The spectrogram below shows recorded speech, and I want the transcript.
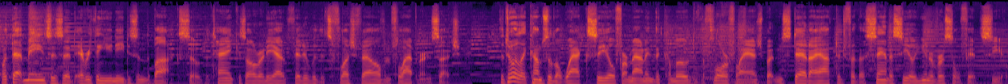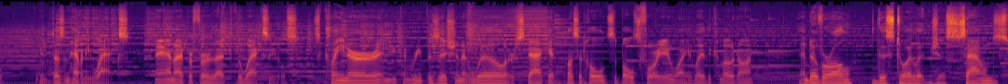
What that means is that everything you need is in the box, so the tank is already outfitted with its flush valve and flapper and such. The toilet comes with a wax seal for mounting the commode to the floor flange, but instead I opted for the Sani Seal Universal Fit seal. It doesn't have any wax, and I prefer that to the wax seals. It's cleaner, and you can reposition at will or stack it, plus it holds the bolts for you while you lay the commode on. And overall, this toilet just sounds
